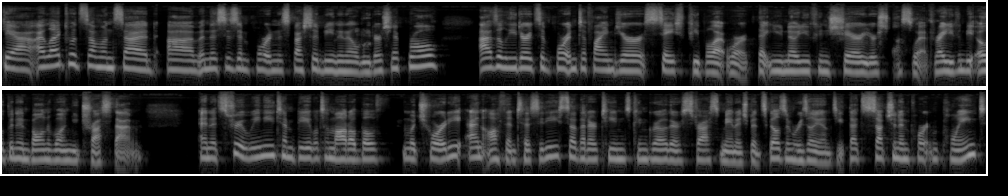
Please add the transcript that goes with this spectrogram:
Yeah, I liked what someone said. Um, and this is important, especially being in a leadership role. As a leader, it's important to find your safe people at work that you know you can share your stress with, right? You can be open and vulnerable and you trust them. And it's true, we need to be able to model both maturity and authenticity so that our teams can grow their stress management skills and resiliency. That's such an important point.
